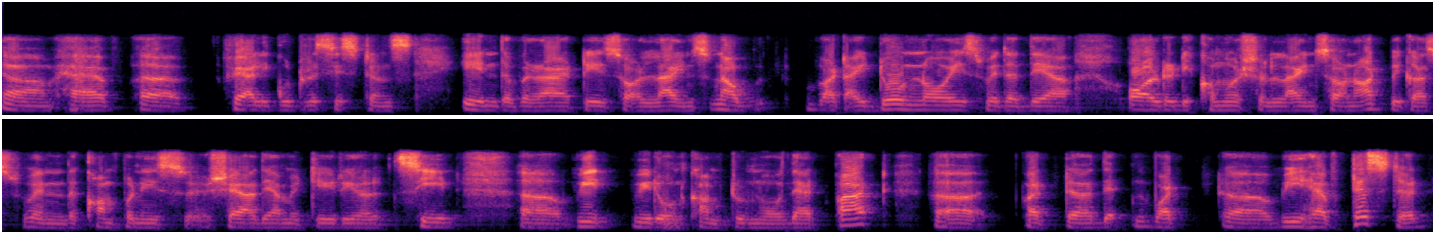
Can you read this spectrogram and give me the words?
um, have uh, fairly good resistance in the varieties or lines. Now, what I don't know is whether they are already commercial lines or not, because when the companies share their material seed, uh, we we don't come to know that part. Uh, but uh, the, what uh, we have tested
